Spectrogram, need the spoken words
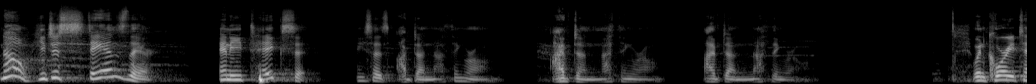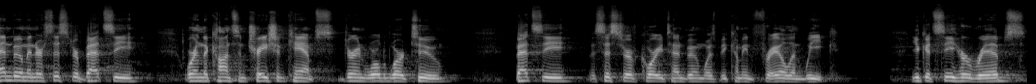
No, he just stands there and he takes it. He says, I've done nothing wrong. I've done nothing wrong. I've done nothing wrong. When Corrie ten Boom and her sister Betsy were in the concentration camps during World War II, Betsy, the sister of Corrie ten Boom, was becoming frail and weak. You could see her ribs,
